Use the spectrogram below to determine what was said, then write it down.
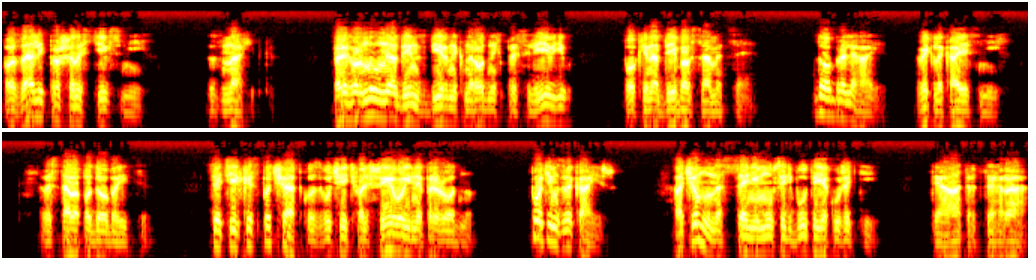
По залі прошелестів сміх. Знахідка. Перегорнув не один збірник народних прислів'їв, поки надибав саме це. Добре лягає, викликає сміх. Вистава подобається. Це тільки спочатку звучить фальшиво і неприродно. Потім звикаєш. А чому на сцені мусить бути, як у житті? Театр це гра,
